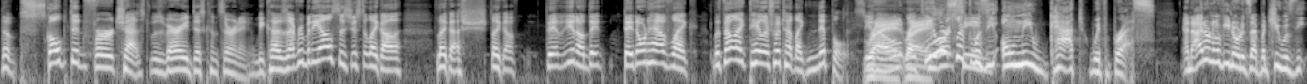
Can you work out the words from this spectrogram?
the sculpted fur chest was very disconcerting because everybody else is just like a like a like a they, you know they they don't have like it's not like Taylor Swift had like nipples, you Right, know. Like right. you Taylor Swift seeing- was the only cat with breasts. And I don't know if you noticed that, but she was the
